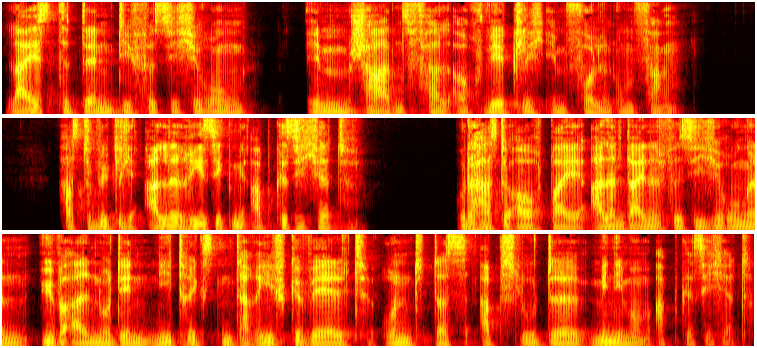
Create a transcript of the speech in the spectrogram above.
leistet denn die Versicherung im Schadensfall auch wirklich im vollen Umfang? Hast du wirklich alle Risiken abgesichert? Oder hast du auch bei allen deinen Versicherungen überall nur den niedrigsten Tarif gewählt und das absolute Minimum abgesichert?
